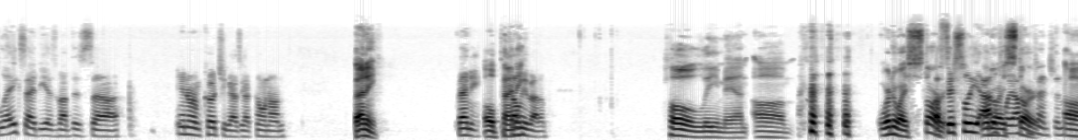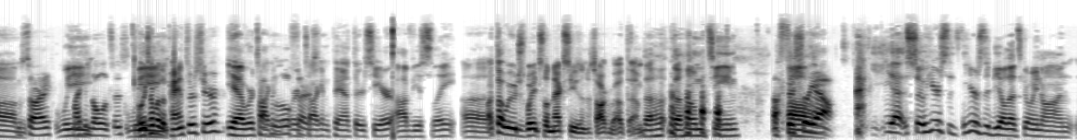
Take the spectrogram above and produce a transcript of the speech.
Blake's ideas about this uh, interim coach you guys got going on. Penny, Benny, old tell me Penny. about him. Holy man. Um, where do I start? Officially Where out do of I playoff start? contention. Um, I'm sorry. we- My condolences. we- Are we talking about the Panthers here? yeah, we're Talking talking. a We're first. talking Panthers here, obviously. Uh, I thought we would just wait till next season to talk about them. the the home team. Officially um, out. yeah so here's the here's the deal that's going on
